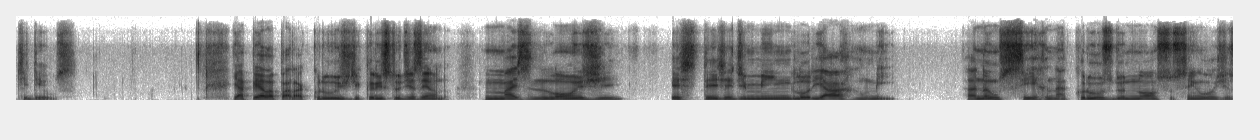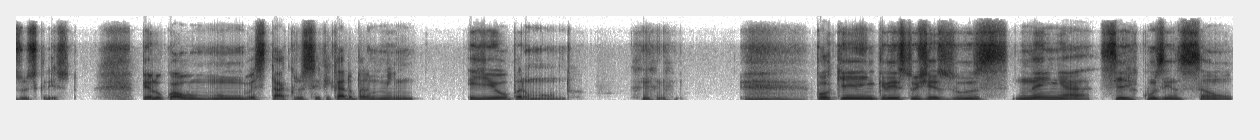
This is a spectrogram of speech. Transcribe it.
de Deus e apela para a cruz de Cristo, dizendo: Mas longe esteja de mim gloriar-me, a não ser na cruz do nosso Senhor Jesus Cristo, pelo qual o mundo está crucificado para mim e eu para o mundo. Porque em Cristo Jesus nem a circuncisão,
